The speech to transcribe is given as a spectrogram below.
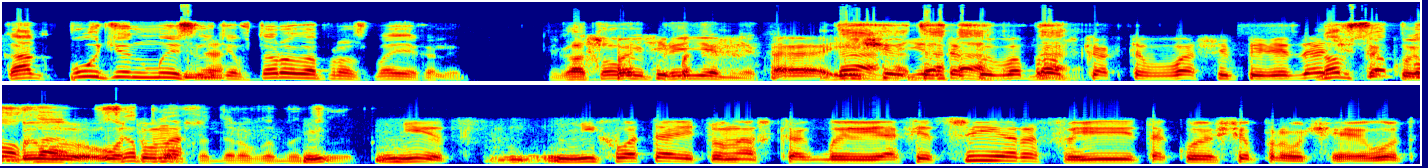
Как Путин мыслите? Да. Второй вопрос. Поехали. Готовый Спасибо. преемник. А, да, Еще один да, такой вопрос. Да. Как-то в вашей передаче Но все такой плохо, был. Все вот плохо, у нас... дорогой человек. Нет, не хватает у нас как бы и офицеров, и такое все прочее. Вот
